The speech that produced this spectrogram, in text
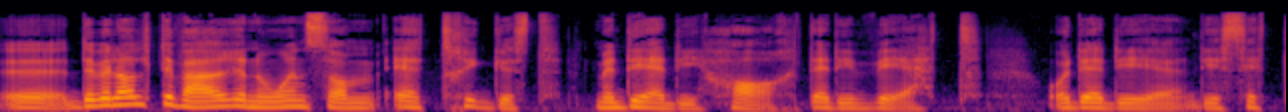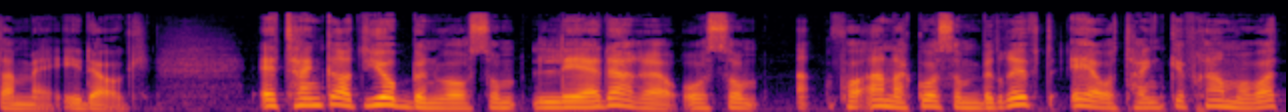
Eh, det vil alltid være noen som er tryggest med det de har, det de vet, og det de, de sitter med i dag. Jeg tenker at jobben vår som ledere og som, for NRK som bedrift er å tenke fremover,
